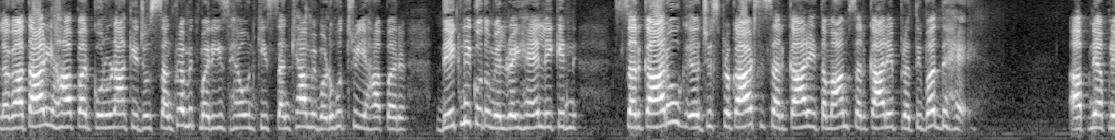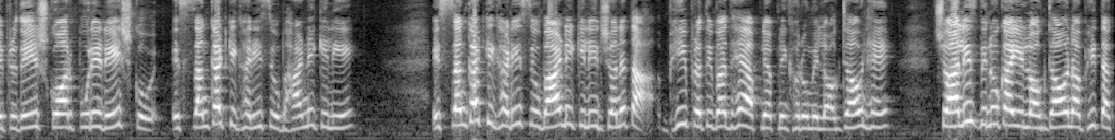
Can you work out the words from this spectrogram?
लगातार यहाँ पर कोरोना के जो संक्रमित मरीज़ हैं, उनकी संख्या में बढ़ोतरी यहाँ पर देखने को तो मिल रही है, लेकिन सरकारों, जिस प्रकार से सरकार, तमाम सरकारें प्रतिबद्ध है अपने अपने प्रदेश को और पूरे देश को इस संकट की घड़ी से उभारने के लिए इस संकट की घड़ी से उबारने के लिए जनता भी प्रतिबद्ध है। अपने अपने घरों में लॉकडाउन है। 40 दिनों का ये लॉकडाउन अभी तक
